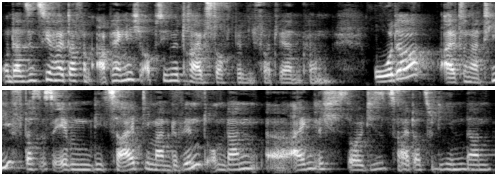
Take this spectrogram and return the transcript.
Und dann sind sie halt davon abhängig, ob sie mit Treibstoff beliefert werden können. Oder alternativ, das ist eben die Zeit, die man gewinnt, um dann äh, eigentlich soll diese Zeit dazu dienen, dann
